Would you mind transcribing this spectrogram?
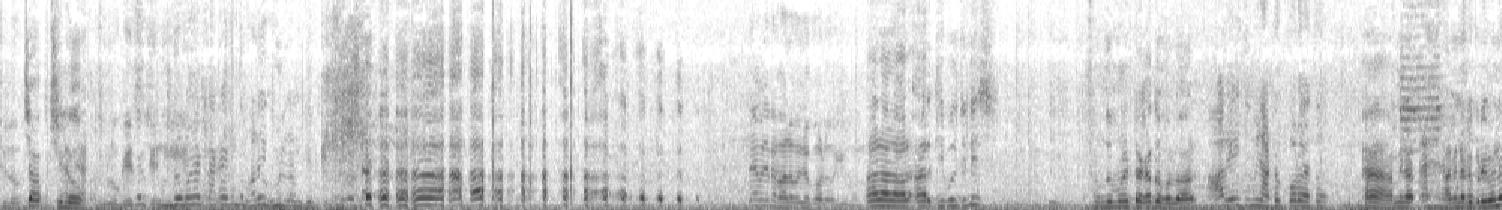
ছিল। চাপ ছিল। এতগুলো গেস্টকে নিয়ে সুন্দরবনের টাকা কিন্তু ভালোই ঘুরলাম কিন্তু। ভালো বলে করো কি আর আর আর- আর কি বলছিলিস? সুন্দরবনের টাকা তো হলো আর। আর এই তুমি নাটক করো এত। হ্যাঁ আমি আমি নাটক করি মানে?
